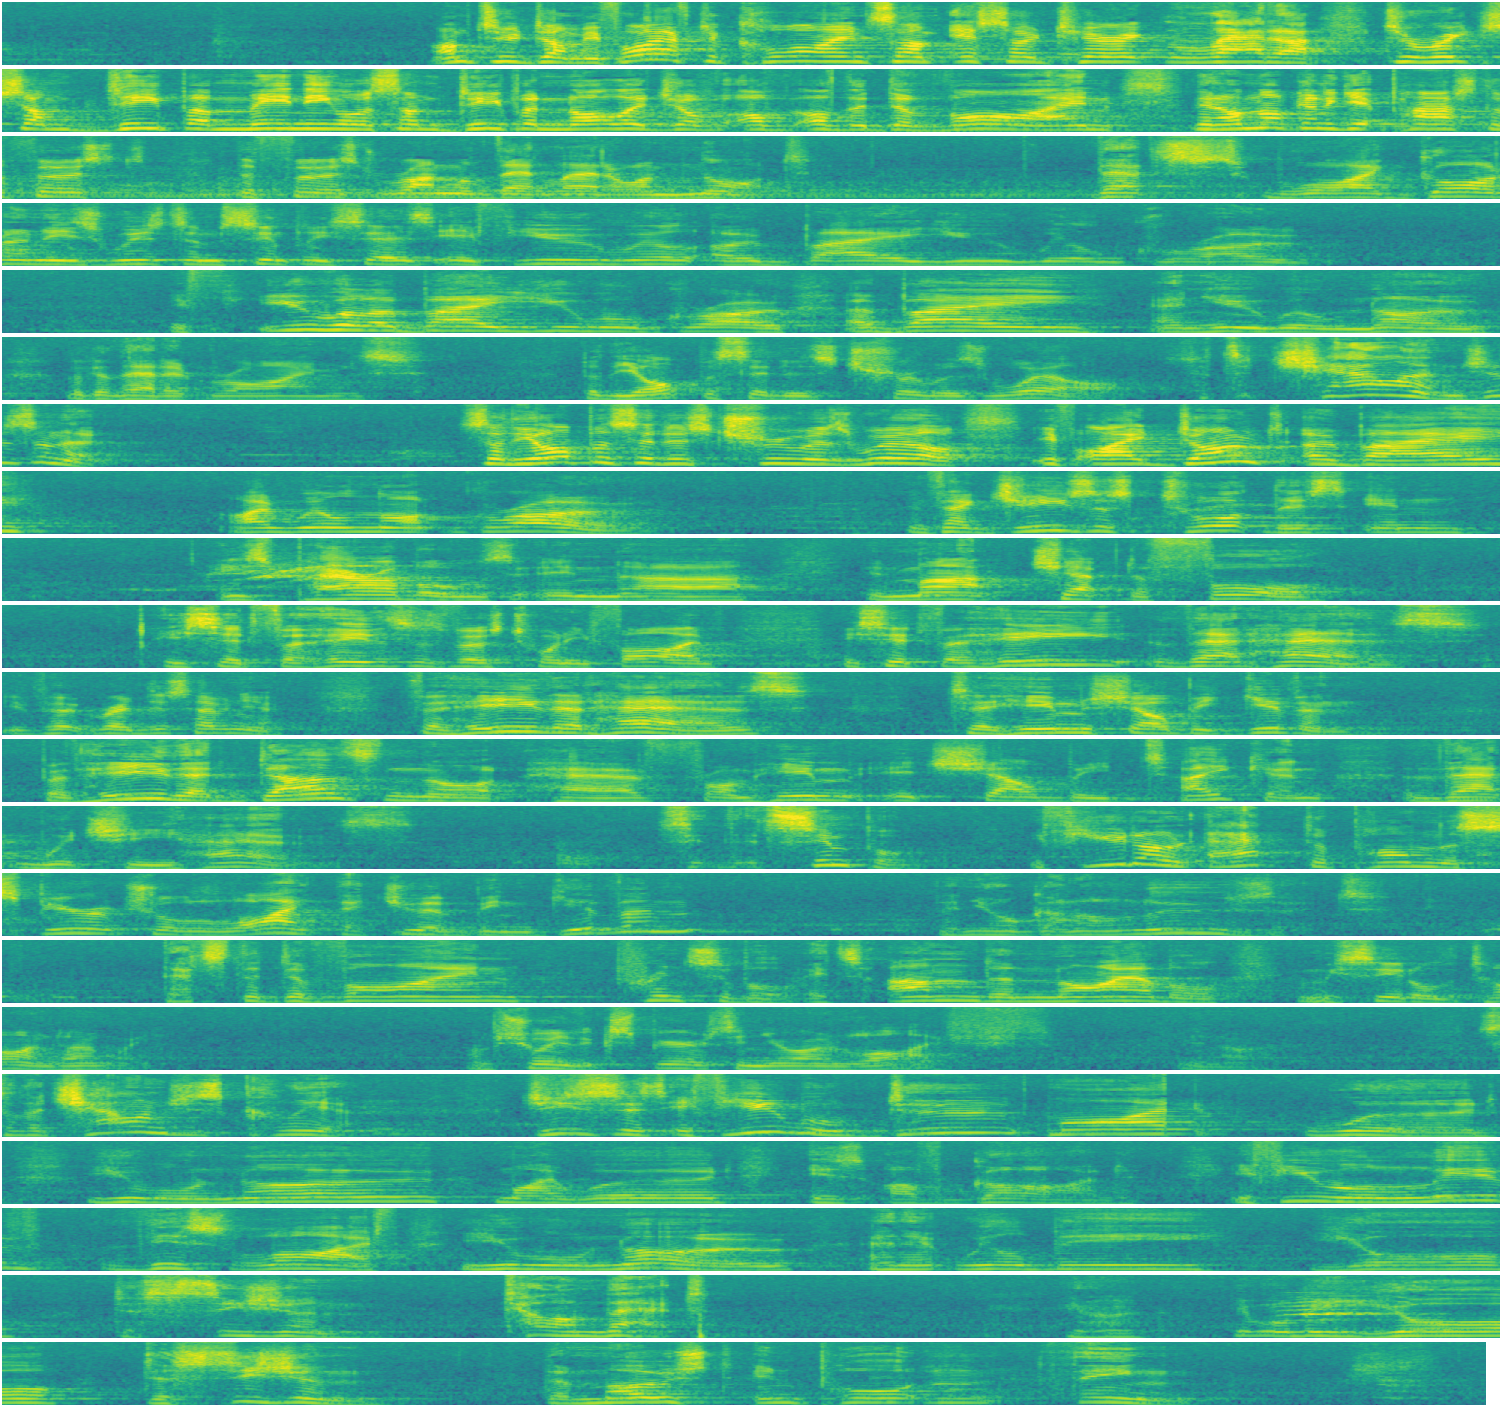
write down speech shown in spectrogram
I'm too dumb. If I have to climb some esoteric ladder to reach some deeper meaning or some deeper knowledge of, of, of the divine, then I'm not going to get past the first, the first rung of that ladder. I'm not. That's why God, in His wisdom, simply says, If you will obey, you will grow. If you will obey, you will grow. Obey and you will know. Look at that, it rhymes. But the opposite is true as well. So it's a challenge, isn't it? So the opposite is true as well. If I don't obey, I will not grow. In fact, Jesus taught this in his parables in, uh, in Mark chapter 4. He said, For he, this is verse 25, he said, For he that has, you've read this, haven't you? For he that has, to him shall be given. But he that does not have, from him it shall be taken that which he has. It's simple. If you don't act upon the spiritual light that you have been given, then you're going to lose it. That's the divine principle. It's undeniable. And we see it all the time, don't we? I'm sure you've experienced in your own life, you know. So the challenge is clear. Jesus says, if you will do my word, you will know my word is of God. If you will live this life, you will know, and it will be your decision. Tell them that. You know, it will be your decision, the most important thing.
